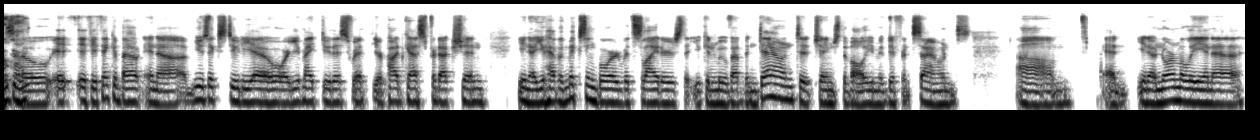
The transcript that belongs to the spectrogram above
Okay. So, it, if you think about in a music studio, or you might do this with your podcast production, you know, you have a mixing board with sliders that you can move up and down to change the volume of different sounds. Um, and you know, normally in a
